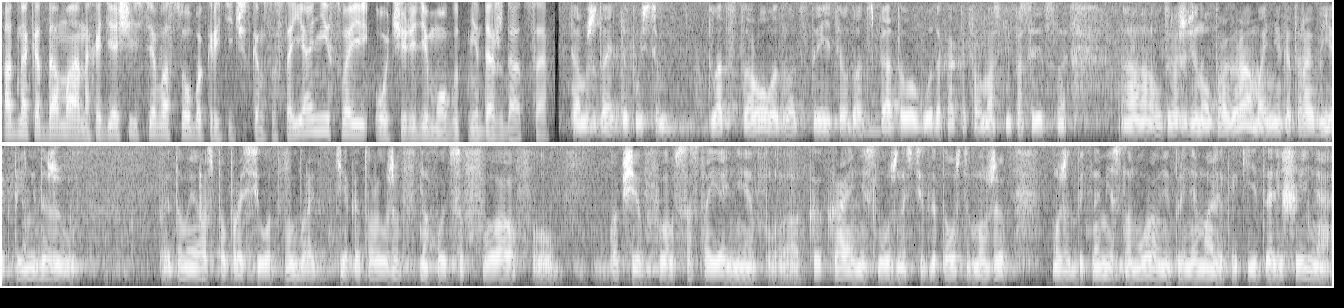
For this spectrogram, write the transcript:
Однако дома, находящиеся в особо критическом состоянии, своей очереди могут не дождаться. Там ждать, допустим, 22, 23, 25 года, как это у нас непосредственно э, утверждено программой, некоторые объекты и не доживут. Поэтому я вас попросил вот, выбрать те, которые уже находятся в, в, вообще в состоянии э, крайней сложности, для того, чтобы мы уже, может быть, на местном уровне принимали какие-то решения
